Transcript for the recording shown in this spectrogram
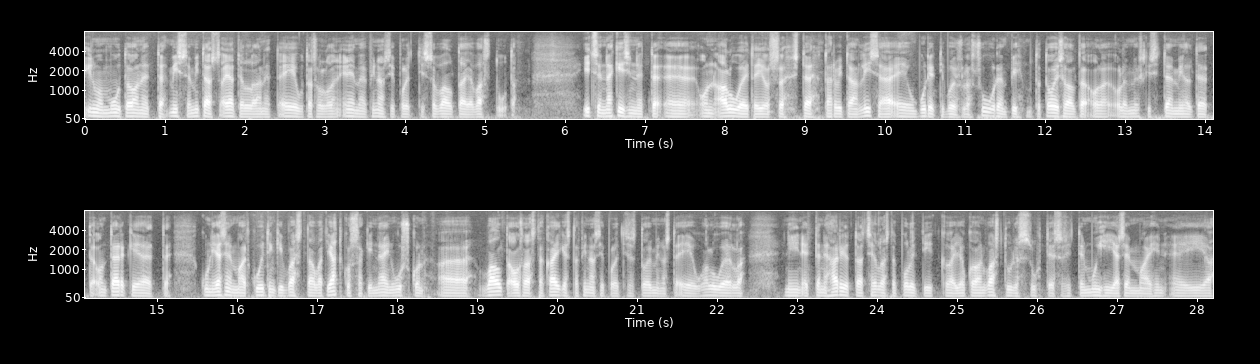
ilman muuta on, että missä mitassa ajatellaan, että EU-tasolla on enemmän finanssipoliittista valtaa ja vastuuta. Itse näkisin, että on alueita, joissa sitä tarvitaan lisää. EUn budjetti voisi olla suurempi, mutta toisaalta olen myöskin sitä mieltä, että on tärkeää, että kun jäsenmaat kuitenkin vastaavat jatkossakin, näin uskon, valtaosasta kaikesta finanssipoliittisesta toiminnasta EU-alueella, niin että ne harjoittavat sellaista politiikkaa, joka on vastuudessa suhteessa sitten muihin jäsenmaihin. Ja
